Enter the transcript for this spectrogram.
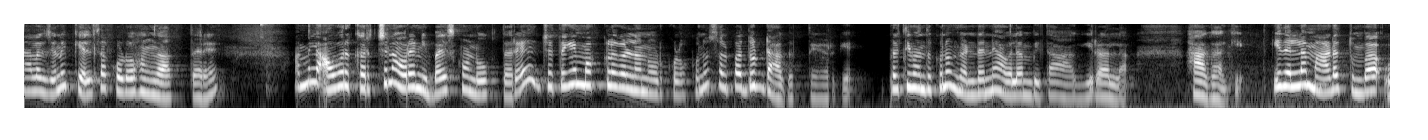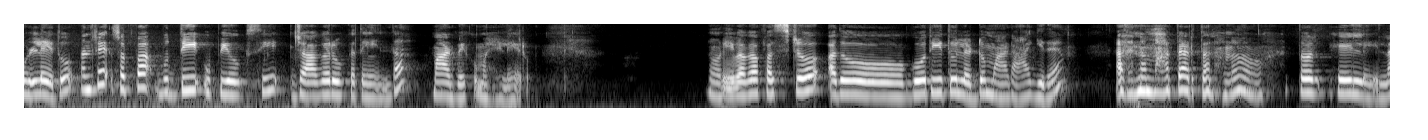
ನಾಲ್ಕು ಜನಕ್ಕೆ ಕೆಲಸ ಕೊಡೋ ಹಂಗೆ ಆಗ್ತಾರೆ. ಆಮೇಲೆ ಅವರ ಖರ್ಚನ್ನ ಅವರೇ ನಿಭಾಯಿಸ್ಕೊಂಡು ಹೋಗ್ತಾರೆ. ಜೊತೆಗೆ ಮಕ್ಕಳುಗಳನ್ನ ನೋಡ್ಕೊಳ್ಳೋಕ್ಕೂ ಸ್ವಲ್ಪ ದುಡ್ಡು ಆಗುತ್ತೆ ಅವ್ರಿಗೆ. ಪ್ರತಿಯೊಂದಕ್ಕೂ ಗಂಡನ್ನೇ ಅವಲಂಬಿತ ಆಗಿರಲ್ಲ. ಹಾಗಾಗಿ ಇದೆಲ್ಲ ಮಾಡೋದು ತುಂಬ ಒಳ್ಳೆಯದು ಅಂದರೆ ಸ್ವಲ್ಪ ಬುದ್ಧಿ ಉಪಯೋಗಿಸಿ ಜಾಗರೂಕತೆಯಿಂದ ಮಾಡಬೇಕು ಮಹಿಳೆಯರು. ನೋಡಿ, ಇವಾಗ ಫಸ್ಟು ಅದು ಗೋಧಿದು ಲಡ್ಡು ಮಾಡಾಗಿದೆ. ಅದನ್ನು ಮಾತಾಡ್ತಾ ನಾನು ತೋರ್, ಹೇಳಲೇ ಇಲ್ಲ.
